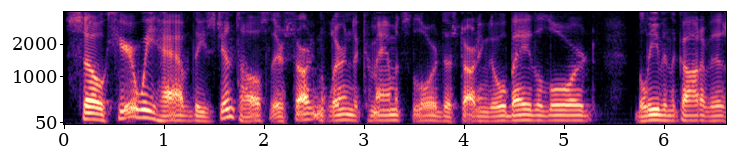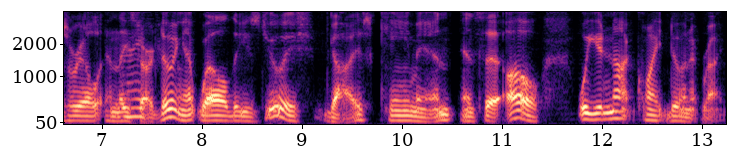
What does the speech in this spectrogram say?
So here we have these Gentiles. They're starting to learn the commandments of the Lord. They're starting to obey the Lord, believe in the God of Israel, and they start doing it. Well, these Jewish guys came in and said, Oh, well, you're not quite doing it right.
